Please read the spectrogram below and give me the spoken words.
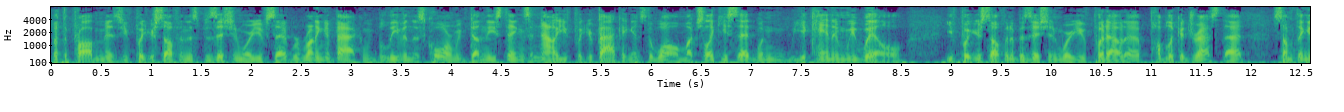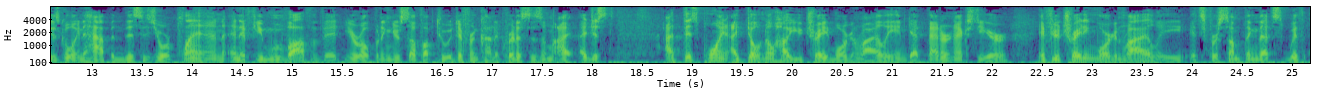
But the problem is you've put yourself in this position where you've said we're running it back and we believe in this core and we've done these things and now you've put your back against the wall, much like you said when you can and we will. You've put yourself in a position where you've put out a public address that something is going to happen. This is your plan, and if you move off of it, you're opening yourself up to a different kind of criticism. I, I just at this point, I don't know how you trade Morgan Rielly and get better next year. If you're trading Morgan Rielly, it's for something that's with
